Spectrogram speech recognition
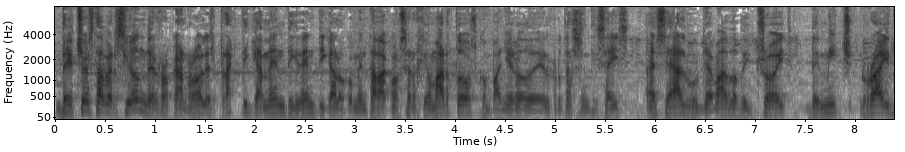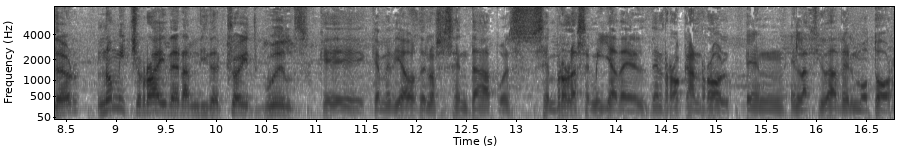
De hecho, esta versión del rock and roll es prácticamente idéntica, lo comentaba con Sergio Martos, compañero del Ruta 66, a ese álbum llamado Detroit de Mitch Ryder. No Mitch Ryder and the Detroit Wheels, que, que a mediados de los 60 pues sembró la semilla del, rock and roll en la ciudad del motor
